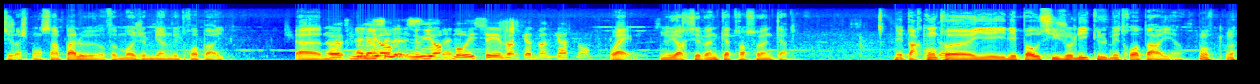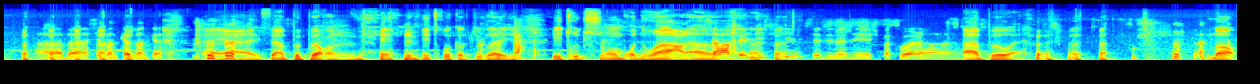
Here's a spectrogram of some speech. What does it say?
c'est vachement sympa. Le, enfin, moi, j'aime bien le métro à Paris. Euh, Euh, New, York, New York. Maurice, c'est 24-24, non? Ouais, New York, c'est 24 heures sur 24. Mais par contre, euh, il n'est pas aussi joli que le métro à Paris. hein. Ah bah, c'est 24-24. Ouais, euh, il fait un peu peur, hein, le, métro, quand tu vois les, les trucs sombres, noirs, là. Ça euh, rappelle les films, tu sais, des années, je sais pas quoi, là. Un peu, ouais. bon,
